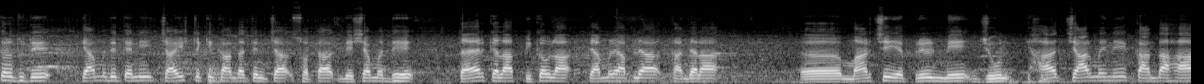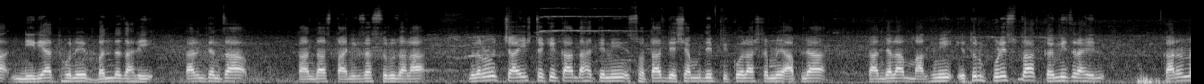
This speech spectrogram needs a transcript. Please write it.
करत होते त्यामध्ये त्यांनी चाळीस टक्के कांदा त्यांच्या स्वतः देशामध्ये तयार केला पिकवला. त्यामुळे आपल्या कांद्याला मार्च एप्रिल मे जून हा चार महिने कांदा हा निर्यात होणे बंद झाली. कारण त्यांचा कांदा स्थानिकचा सुरू झाला. मित्रांनो चाळीस टक्के कांदा हा त्यांनी स्वतः देशामध्ये पिकवला असल्यामुळे आपल्या कांद्याला मागणी इथून पुढेसुद्धा कमीच राहील. कारण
